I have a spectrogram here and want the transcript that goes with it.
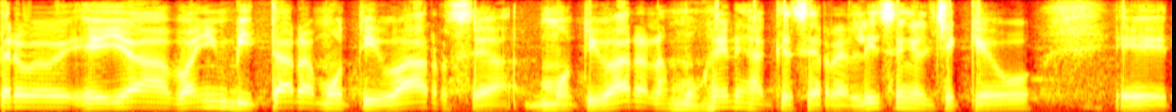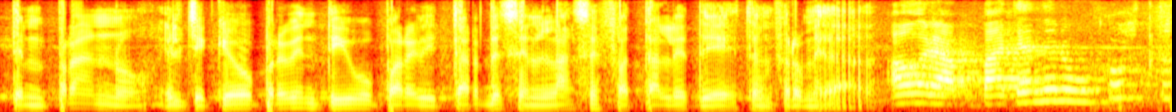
pero ella va a invitar a motivarse a motivar a las mujeres a que se realicen el chequeo temprano el chequeo preventivo para evitar desenlaces fatales de esta enfermedad. Ahora va a tener un costo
